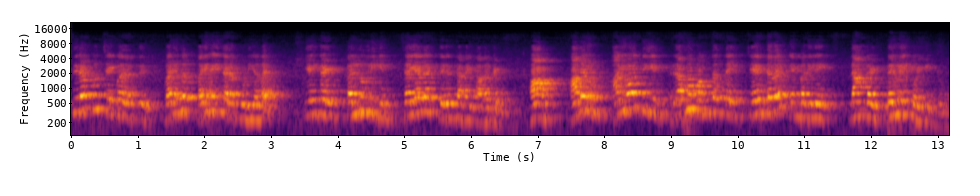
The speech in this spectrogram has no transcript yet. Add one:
சிறப்பு செய்வதற்கு வருக வருகை தரக்கூடியவர் எங்கள் கல்லூரியின் செயலர் பெருந்தகை அவர்கள். ஆம் அவரும் அயோத்தியின் ரகு வம்சத்தை சேர்ந்தவர் என்பதிலே நாங்கள் பெருமை கொள்கின்றோம்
